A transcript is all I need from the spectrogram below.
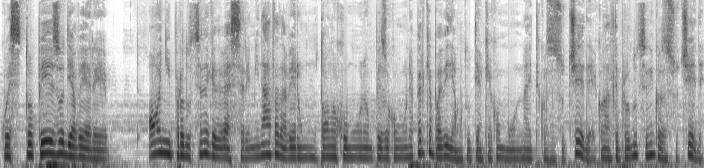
questo peso di avere ogni produzione che deve essere minata ad avere un tono comune, un peso comune, perché poi vediamo tutti anche con Moon Knight cosa succede, con altre produzioni cosa succede,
